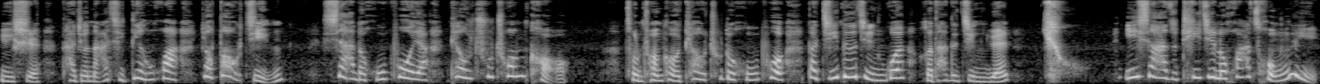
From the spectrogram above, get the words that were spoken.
于是他就拿起电话要报警，吓得湖泊呀跳出窗口。从窗口跳出的湖泊把吉德警官和他的警员咻一下子踢进了花丛里。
